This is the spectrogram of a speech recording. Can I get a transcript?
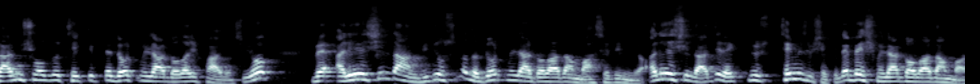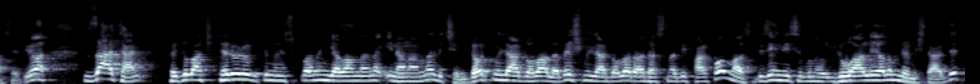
vermiş olduğu teklifte 4 milyar dolar ifadesi yok. Ve Ali Yeşildağ'ın videosunda da 4 milyar dolardan bahsedilmiyor. Ali Yeşildağ direkt düz temiz bir şekilde 5 milyar dolardan bahsediyor. Zaten Fethullahçı terör örgütü mensuplarının yalanlarına inananlar için 4 milyar dolarla 5 milyar dolar arasında bir fark olmaz. Biz en iyisi bunu yuvarlayalım demişlerdir.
